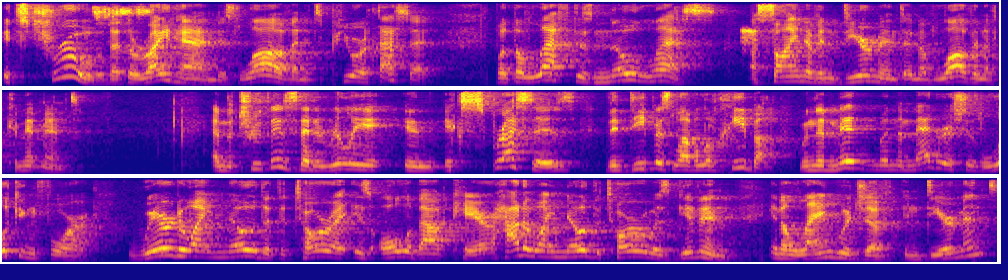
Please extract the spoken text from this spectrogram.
It's true that the right hand is love and it's pure chesed, but the left is no less a sign of endearment and of love and of commitment. And the truth is that it really in, expresses the deepest level of chiba. When the mid, when the medrash is looking for where do I know that the Torah is all about care? How do I know the Torah was given in a language of endearment?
